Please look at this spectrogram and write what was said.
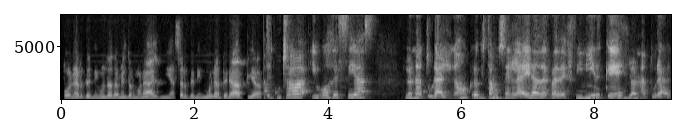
ponerte ningún tratamiento hormonal ni hacerte ninguna terapia. Te escuchaba y vos decías lo natural, ¿no? Creo que estamos en la era de redefinir qué es lo natural.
